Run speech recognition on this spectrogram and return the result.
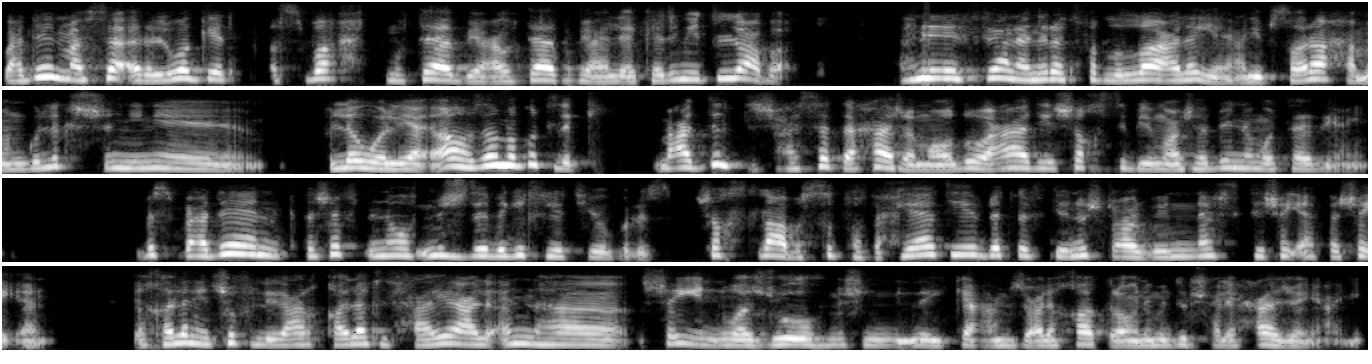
بعدين مع سائر الوقت أصبحت متابعة وتابعة لأكاديمية اللعبة. هنا فعلا نريد فضل الله علي يعني بصراحة ما نقولكش إني في الأول يعني آه زي ما قلت لك ما عدلتش حسيتها حاجة موضوع عادي شخصي بمعجبين ومتابعين. بس بعدين اكتشفت إنه مش زي بقية اليوتيوبرز. شخص طلع بالصدفة في حياتي بدأت نشعر بنفسي شيئا فشيئا. خلاني نشوف لي عرقلات الحياة على أنها شيء نواجهوه مش نكعمزوا على خاطره أو ما نديرش عليه حاجة يعني.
